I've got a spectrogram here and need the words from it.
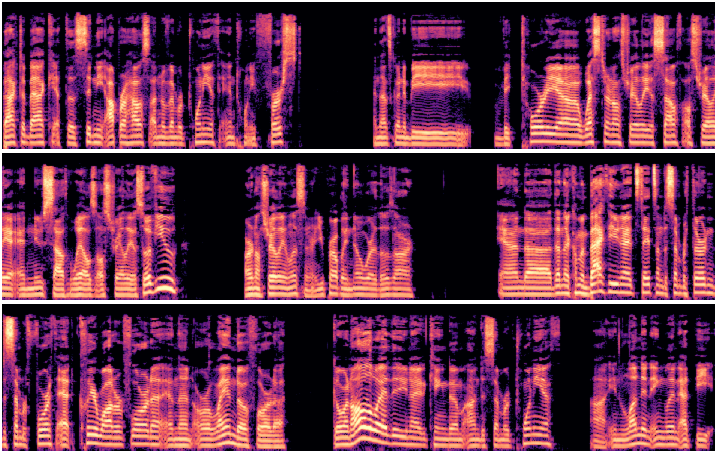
back to back at the Sydney Opera House on November twentieth and twenty first. And that's going to be Victoria, Western Australia, South Australia, and New South Wales, Australia. So if you are an Australian listener, you probably know where those are. And uh, then they're coming back to the United States on December 3rd and December 4th at Clearwater, Florida, and then Orlando, Florida. Going all the way to the United Kingdom on December 20th uh, in London, England at the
